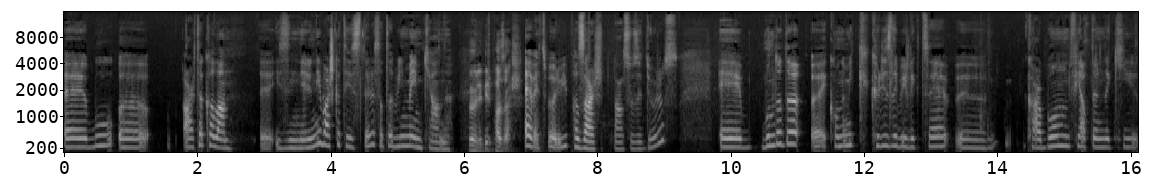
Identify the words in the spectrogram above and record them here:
e, bu e, arta kalan e, izinlerini başka tesislere satabilme imkanı. Böyle bir pazar. Evet böyle bir pazardan söz ediyoruz. E, bunda da e, ekonomik krizle birlikte e, karbon fiyatlarındaki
